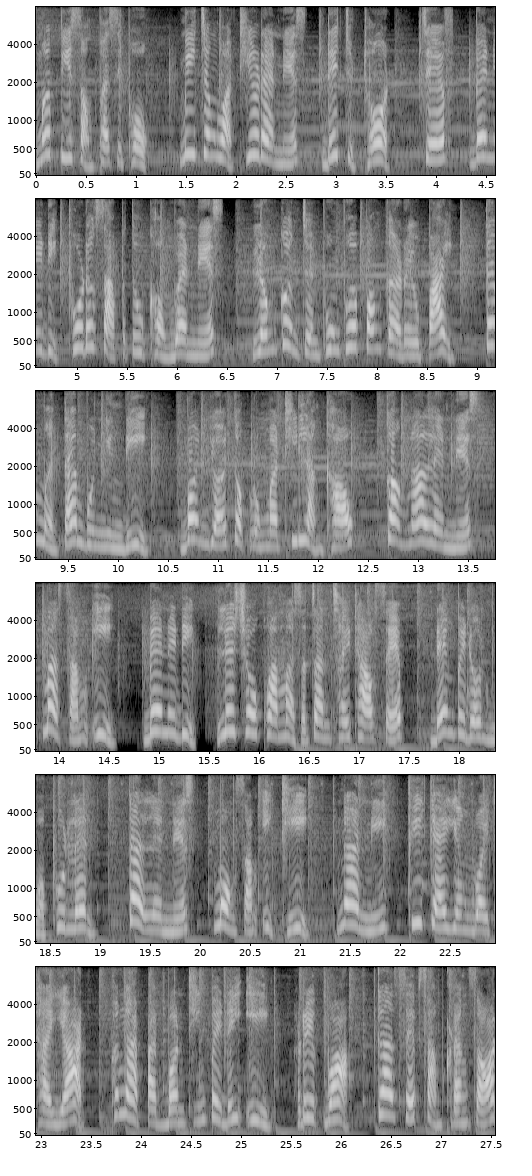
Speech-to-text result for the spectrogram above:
เมื่อปี 2016 มีจังหวะที่แรนเนสได้จุดโทษ เจฟเบเนดิกผู้รักษาประตูของแวนเนสหลงกลจนพุ่งเพื่อป้องกันเร็วไป แต่เหมือนแต้มบุญยิงดี บอลย้อยตกลงมาที่หลังเขากองหน้าเลนเนสมาซ้ำอีก เบเนดิกเลยโชว์ความมหัศจรรย์ใช้เท้าเซฟ เด้งไปโดนหัวผู้เล่น แต่เลนเนสมงซ้ำอีกทีงานนี้พี่แกยังไวยทายาท พงาดปัดบอลทิ้งไปได้อีก เรียกว่าการเซฟสามครั้งซ้อน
